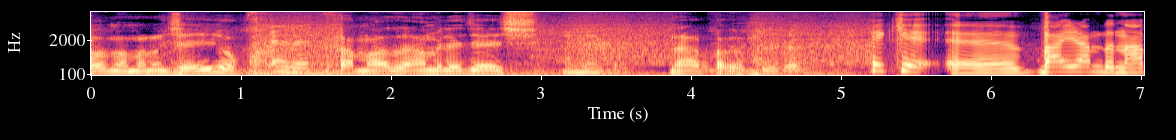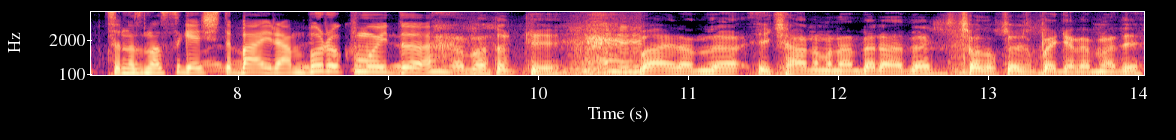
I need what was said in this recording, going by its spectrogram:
Olmamanın şeyi yok. Evet. Ama Allah'ın bileceği iş. Ne yapalım? Peki e, bayramda ne yaptınız? Nasıl geçti bayram? Buruk muydu? Yapamadık ki. Bayramda iki hanımla beraber çoluk çocuk da gelemedi.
